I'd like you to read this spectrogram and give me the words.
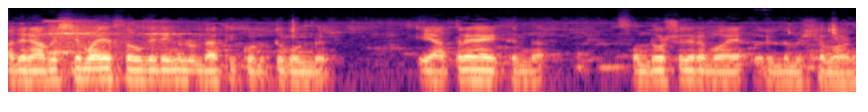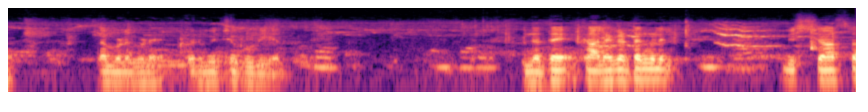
അതിനാവശ്യമായ സൗകര്യങ്ങൾ ഉണ്ടാക്കി കൊടുത്തുകൊണ്ട് യാത്ര അയക്കുന്ന സന്തോഷകരമായ ഒരു നിമിഷമാണ് നമ്മളിവിടെ ഒരുമിച്ച് കൂടിയത്. ഇന്നത്തെ കാലഘട്ടങ്ങളിൽ വിശ്വാസ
